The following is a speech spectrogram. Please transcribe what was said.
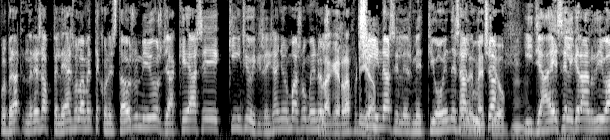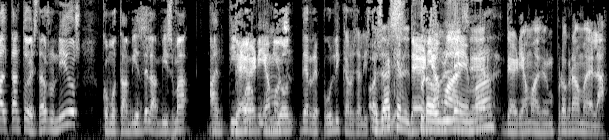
volver a tener esa pelea solamente con Estados Unidos, ya que hace 15 o 16 años más o menos De la Guerra Fría. China se les metió en esa lucha metió, y ya es el gran rival tanto de Estados Unidos como también de la misma antigua Deberíamos- Unión de Repúblicas Socialistas. O sea que el Deberíamos problema... hacer, deberíamos hacer un programa de la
